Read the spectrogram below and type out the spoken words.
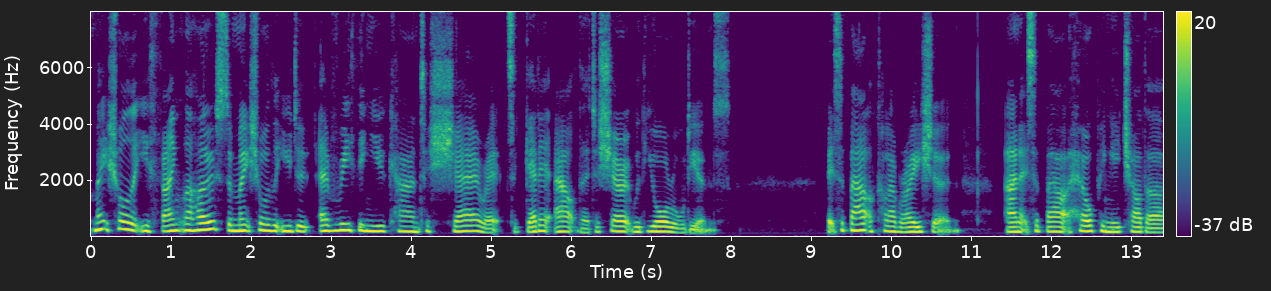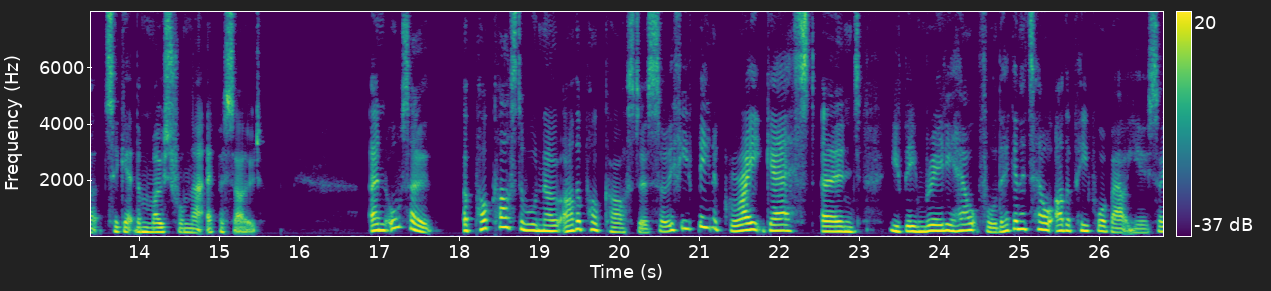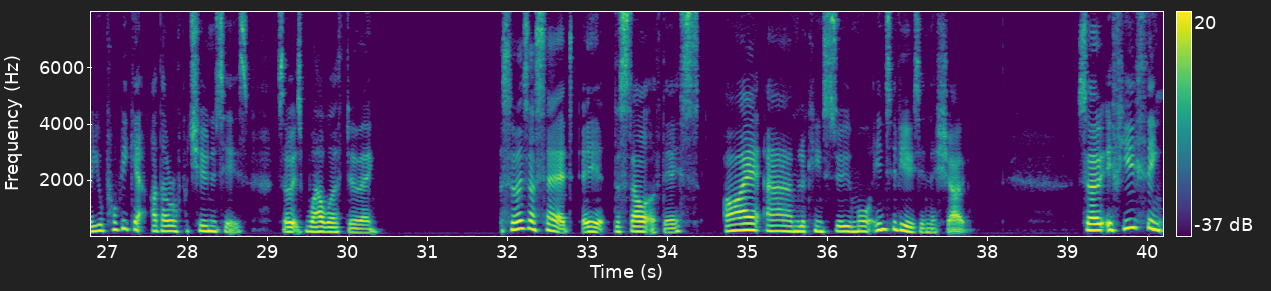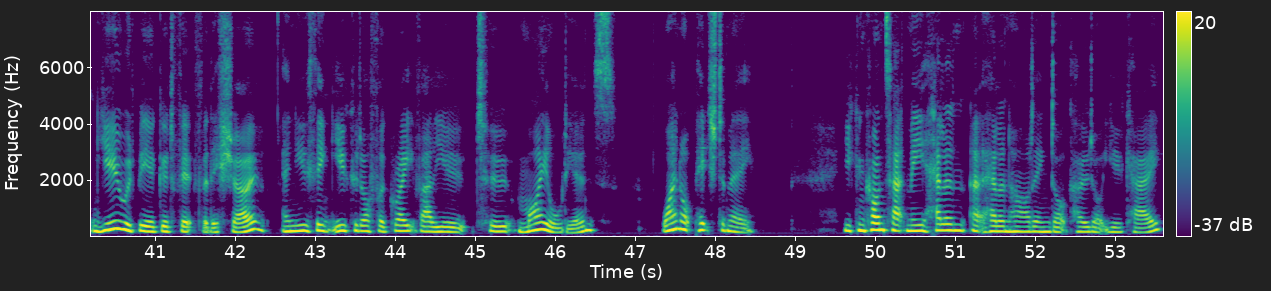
make sure that you thank the host and make sure that you do everything you can to share it, to get it out there, to share it with your audience. It's about a collaboration and it's about helping each other to get the most from that episode. And also, a podcaster will know other podcasters. So if you've been a great guest and you've been really helpful, they're going to tell other people about you. So you'll probably get other opportunities. So it's well worth doing. So as I said at the start of this, I am looking to do more interviews in this show. So if you think you would be a good fit for this show and you think you could offer great value to my audience, why not pitch to me? You can contact me, helen at helenharding.co.uk,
